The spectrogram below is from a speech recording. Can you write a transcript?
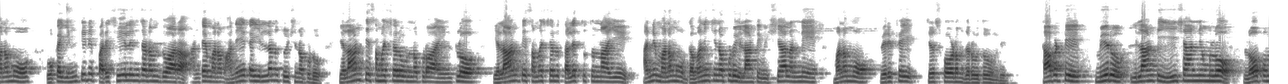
మనము ఒక ఇంటిని పరిశీలించడం ద్వారా అంటే మనం అనేక ఇళ్ళను చూసినప్పుడు ఎలాంటి సమస్యలు ఉన్నప్పుడు ఆ ఇంట్లో ఎలాంటి సమస్యలు తలెత్తుతున్నాయి అని మనము గమనించినప్పుడు ఇలాంటి విషయాలన్నీ మనము వెరిఫై చేసుకోవడం జరుగుతూ ఉంది. కాబట్టి మీరు ఇలాంటి ఈశాన్యంలో లోపం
